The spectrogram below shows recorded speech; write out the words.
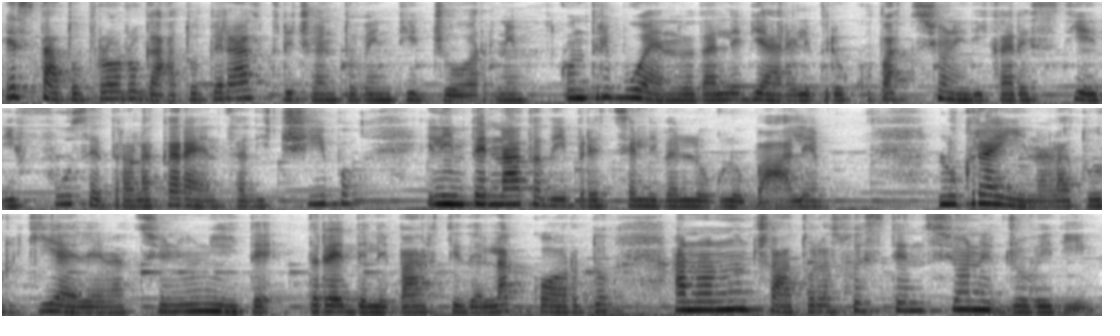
è stato prorogato per altri 120 giorni, contribuendo ad alleviare le preoccupazioni di carestie diffuse tra la carenza di cibo e l'impennata dei prezzi a livello globale. L'Ucraina, la Turchia e le Nazioni Unite, tre delle parti dell'accordo, hanno annunciato la sua estensione giovedì.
